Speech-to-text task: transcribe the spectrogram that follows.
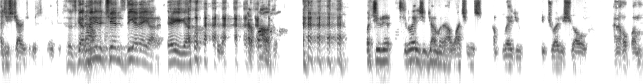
I just cherish it, Mr. So It's got Now- Vinny the Chin's DNA on it. There you go. Got a follicle. But to the, to the ladies and gentlemen that are watching this, I'm glad you enjoyed the show. And I hope I'm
